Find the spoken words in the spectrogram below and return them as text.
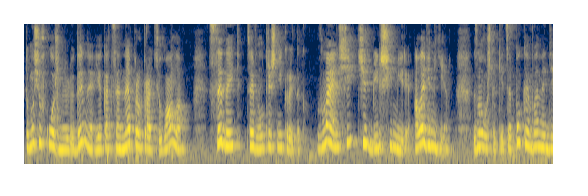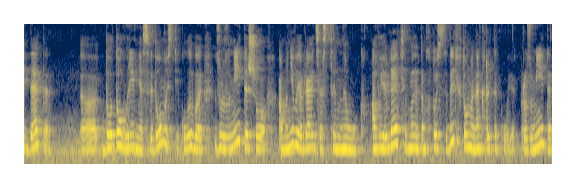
тому що в кожної людини, яка це не пропрацювала, сидить цей внутрішній критик. В меншій чи в більшій мірі, але він є. Знову ж таки, це поки ви не дійдете до того рівня свідомості, коли ви зрозумієте, що а мені виявляється з цим не ок. А виявляється, в мене там хтось сидить, хто мене критикує. Розумієте?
